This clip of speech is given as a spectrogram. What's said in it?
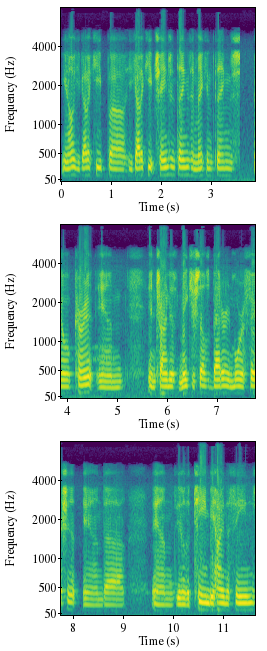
you know, you got to keep uh, you got to keep changing things and making things you know current and and trying to make yourselves better and more efficient and uh, and you know the team behind the scenes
